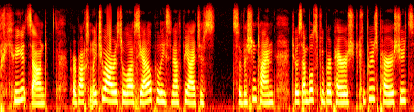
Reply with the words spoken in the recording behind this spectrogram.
Puget Sound for approximately two hours to allow Seattle police and FBI to sufficient time to assemble Cooper parash- Cooper's parachutes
